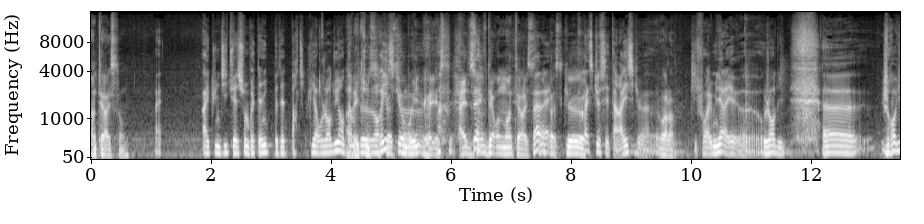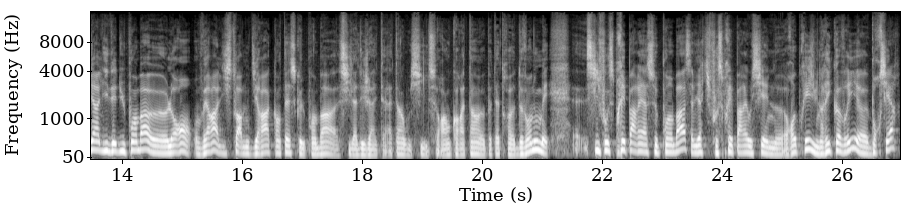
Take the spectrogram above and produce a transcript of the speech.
intéressants avec une situation britannique peut-être particulière aujourd'hui en termes de risque. Euh, elles offrent des rendements intéressants parce que parce que c'est un risque. Euh, voilà. Qu'il faut rémunérer euh, aujourd'hui. Je reviens à l'idée du point bas, euh, Laurent. On verra, l'histoire nous dira quand est-ce que le point bas, s'il a déjà été atteint ou s'il sera encore atteint euh, peut-être euh, devant nous. Mais s'il faut se préparer à ce point bas, ça veut dire qu'il faut se préparer aussi à une reprise, une recovery boursière.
